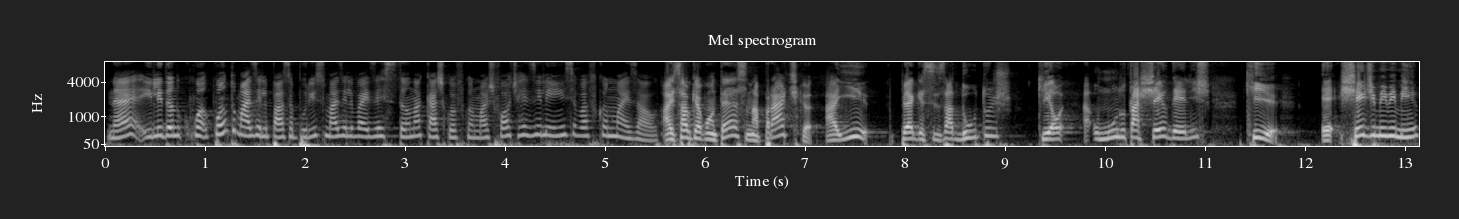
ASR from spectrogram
né? E lidando com quanto mais ele passa por isso, mais ele vai exercitando a casca, vai ficando mais forte, a resiliência vai ficando mais alta. Aí sabe o que acontece na prática? Aí pega esses adultos que é o mundo tá cheio deles, que é cheio de mimimi,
